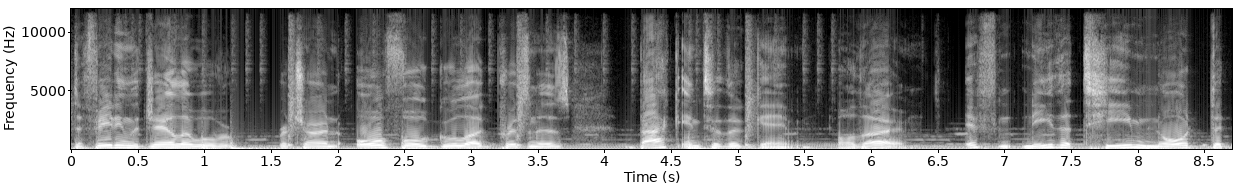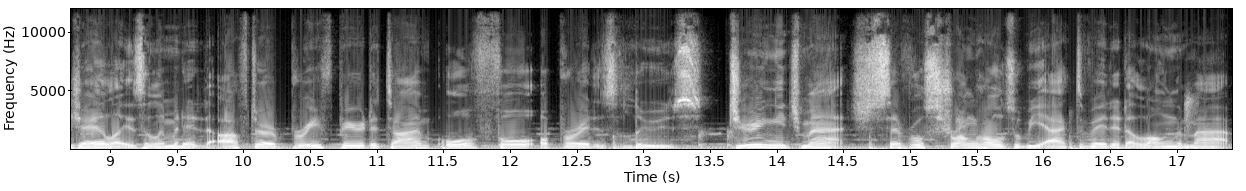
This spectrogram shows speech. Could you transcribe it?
Defeating the jailer will return all four Gulag prisoners back into the game. Although, if neither team nor the jailer is eliminated after a brief period of time, all four operators lose. During each match, several strongholds will be activated along the map.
